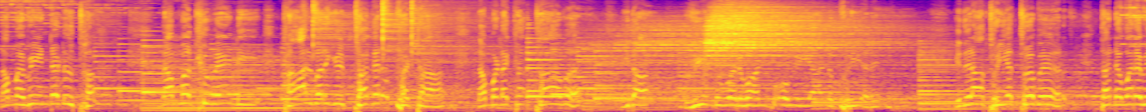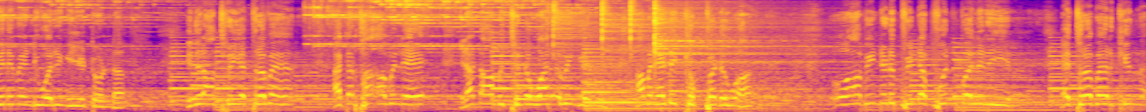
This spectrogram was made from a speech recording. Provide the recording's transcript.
നമ്മെ വീണ്ടെടുത്ത നമ്മൾക്ക് വേണ്ടി കാൽവരയിൽ തകരപ്പെട്ട നമ്മുടെ കർത്താവ് ഇതാ വീണ്ടും വരുവാൻ പോകുകയാണ് പ്രിയരെ. ഇത് രാത്രി എത്ര പേർ തന്റെ വരവിന് വേണ്ടി ഒരുങ്ങിയിട്ടുണ്ട്. ഇത് രാത്രി എത്ര പേർ? ആ കർത്താവിന്റെ രണ്ടാമത്തിന്റെ വരവിങ്ങൾ അവൻ എടുക്കപ്പെടുവാൻ. ഓ ആ വീണ്ടെടുപ്പിന്റെ പുൻപലരിയിൽ എത്ര പേർക്ക് ഇന്ന്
